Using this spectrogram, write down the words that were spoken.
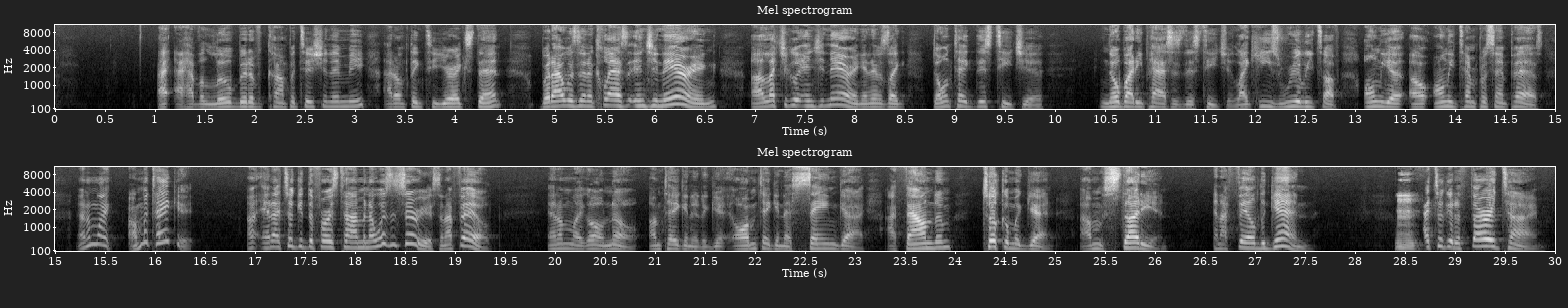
I, I have a little bit of competition in me. I don't think to your extent, but I was in a class engineering, uh, electrical engineering, and it was like, don't take this teacher nobody passes this teacher. Like he's really tough. Only a, a only ten percent pass, and I'm like, I'm gonna take it. Uh, and I took it the first time, and I wasn't serious, and I failed. And I'm like, oh no, I'm taking it again. Oh, I'm taking that same guy. I found him, took him again. I'm studying, and I failed again. Mm. I took it a third time,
